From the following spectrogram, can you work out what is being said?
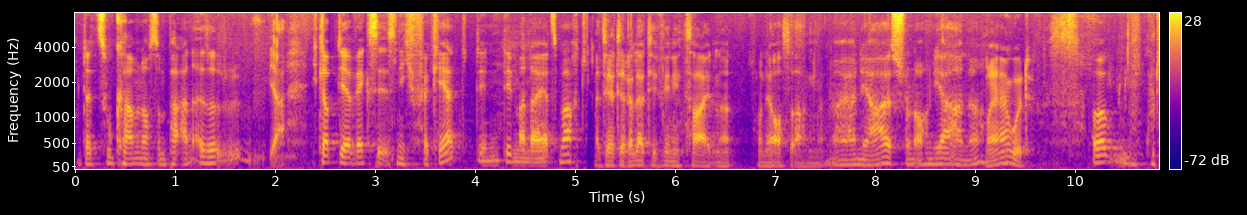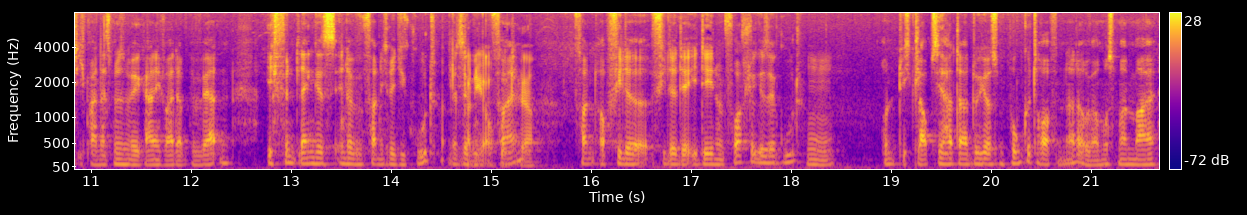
Und dazu kamen noch so ein paar andere. Also ja, ich glaube, der Wechsel ist nicht verkehrt, den, den man da jetzt macht. Also sie hatte relativ wenig Zeit, ne? Muss man ja auch sagen. Ne? Naja, ein Jahr ist schon auch ein Jahr, ne? Naja, gut. Aber gut, ich meine, das müssen wir gar nicht weiter bewerten. Ich finde Lenkes Interview fand ich richtig gut. Sehr Fand ich gut auch gut, gefallen. ja. Fand auch viele, viele der Ideen und Vorschläge sehr gut. Mhm. Und ich glaube, sie hat da durchaus einen Punkt getroffen. Ne? Darüber muss man mal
